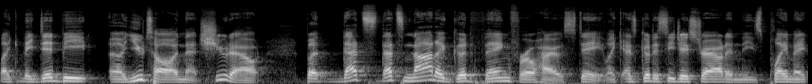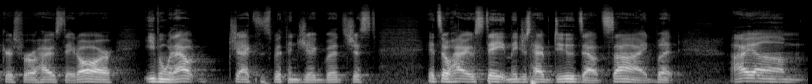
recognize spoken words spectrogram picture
Like they did beat uh, Utah in that shootout but that's that's not a good thing for Ohio State. Like as good as CJ Stroud and these playmakers for Ohio State are even without Jackson Smith-Njigba it's just it's Ohio State and they just have dudes outside. But I um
